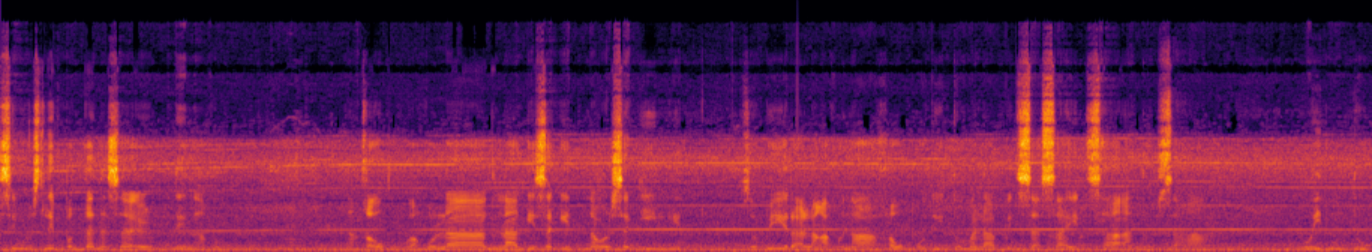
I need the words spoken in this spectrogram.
Kasi mostly pag pagka nasa airplane ako. Nakaupo ako lag, lagi sa gitna or sa gilid. So bihira lang ako nakakaupo dito malapit sa side sa ano sa window.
